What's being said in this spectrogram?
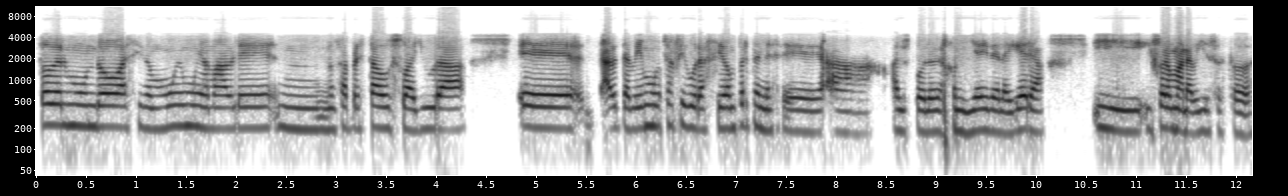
todo el mundo ha sido muy, muy amable, mm, nos ha prestado su ayuda, eh, también mucha figuración pertenece a, los pueblos de Jonilla y de la Higuera. Y, fueron maravillosos todos.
